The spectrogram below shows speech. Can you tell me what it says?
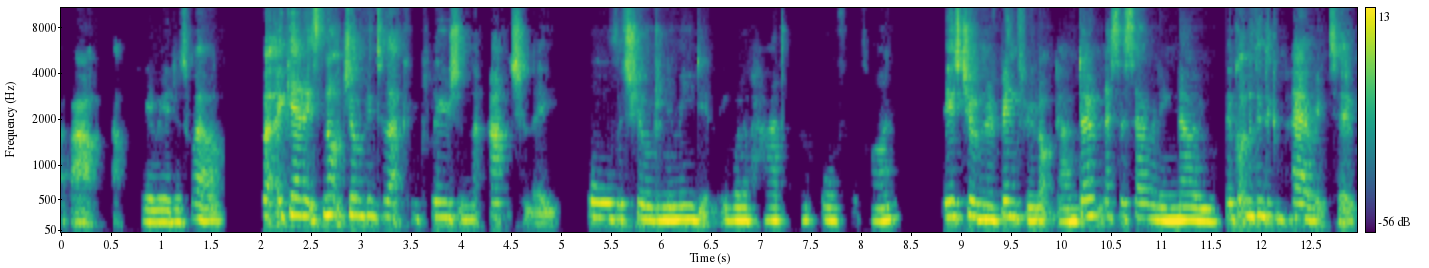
about that period as well. But again, it's not jumping to that conclusion that actually all the children immediately will have had an awful time. These children who've been through lockdown don't necessarily know, they've got nothing to compare it to.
